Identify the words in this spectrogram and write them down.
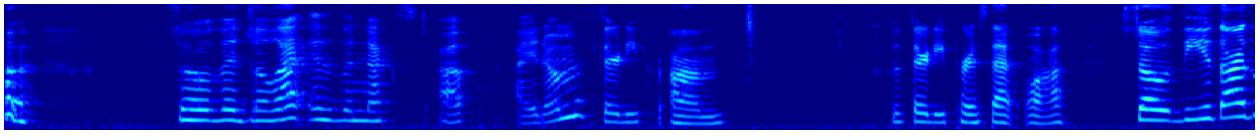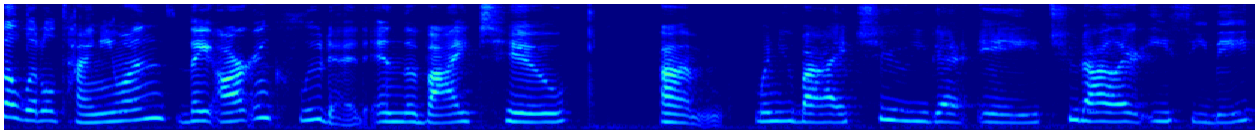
so the Gillette is the next up item, 30 um the 30% off. So these are the little tiny ones. They are included in the buy two um when you buy two, you get a $2 ECB.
